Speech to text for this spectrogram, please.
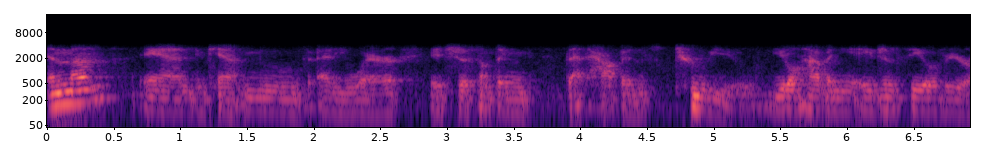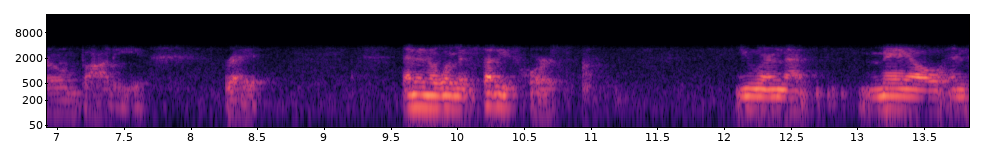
in them and you can't move anywhere. It's just something that happens to you. You don't have any agency over your own body, right? And in a women's studies course, you learn that male and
